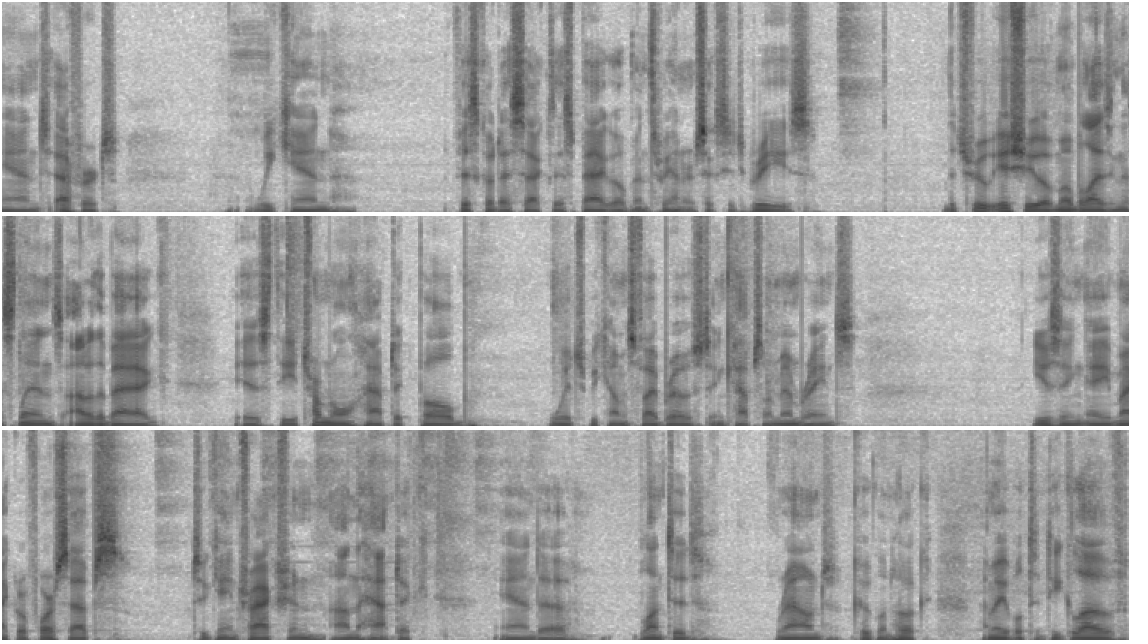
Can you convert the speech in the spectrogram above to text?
and effort we can viscodissect this bag open 360 degrees. The true issue of mobilizing this lens out of the bag is the terminal haptic bulb which becomes fibrosed in capsular membranes. Using a microforceps to gain traction on the haptic and a blunted round Kuglen hook, I'm able to deglove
